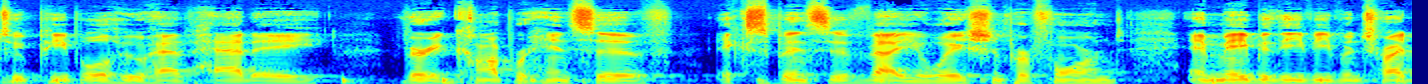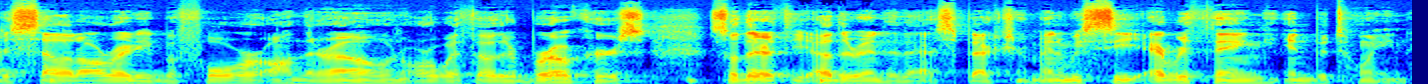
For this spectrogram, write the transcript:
to people who have had a very comprehensive expensive valuation performed, and maybe they've even tried to sell it already before on their own or with other brokers. So they're at the other end of that spectrum, and we see everything in between.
